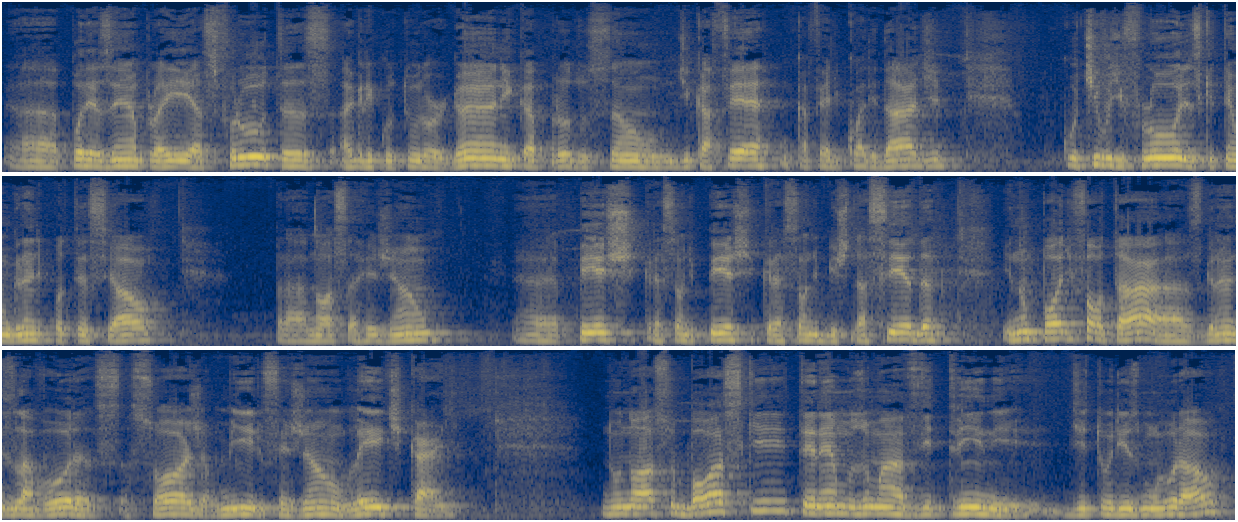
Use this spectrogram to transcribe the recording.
Uh, por exemplo, aí as frutas, agricultura orgânica, produção de café, um café de qualidade, cultivo de flores, que tem um grande potencial, para a nossa região. É, peixe, criação de peixe, criação de bicho da seda. E não pode faltar as grandes lavouras, a soja, o milho, feijão, leite, carne. No nosso bosque teremos uma vitrine de turismo rural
